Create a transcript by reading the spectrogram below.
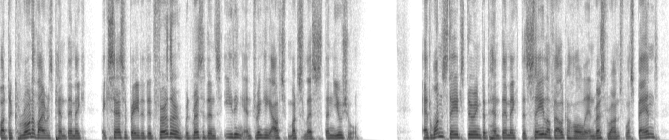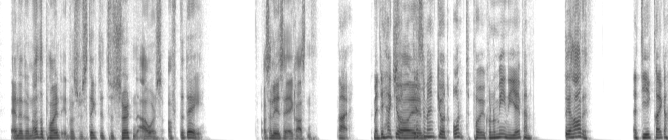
but the coronavirus pandemic exacerbated it further, with residents eating and drinking out much less than usual. At one stage during the pandemic, the sale of alcohol in restaurants was banned, and at another point, it was restricted to certain hours of the day. Og så læser jeg ikke resten. Nej. Men det har, gjort, Så, øh... det har øh, simpelthen gjort ondt på økonomien i Japan, Det har det. At de ikke drikker.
